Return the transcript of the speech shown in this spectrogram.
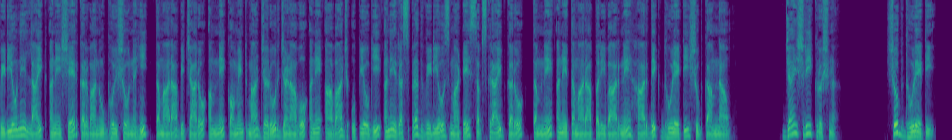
વિડિયોને લાઇક અને શેર કરવાનું ભૂલશો નહીં. તમારા વિચારો અમને કોમેન્ટમાં જરૂર જણાવો અને આવા જ ઉપયોગી અને રસપ્રદ વિડીયોઝ માટે સબસ્ક્રાઇબ કરો. તમને અને તમારા પરિવારને હાર્દિક ધૂળેટી શુભકામનાઓ. જય શ્રી કૃષ્ણ. શુભ ધૂળેટી.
